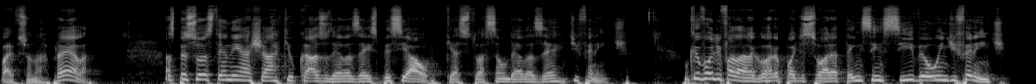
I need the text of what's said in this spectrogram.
vai funcionar para ela. As pessoas tendem a achar que o caso delas é especial, que a situação delas é diferente. O que eu vou lhe falar agora pode soar até insensível ou indiferente,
